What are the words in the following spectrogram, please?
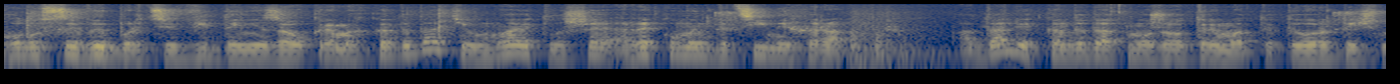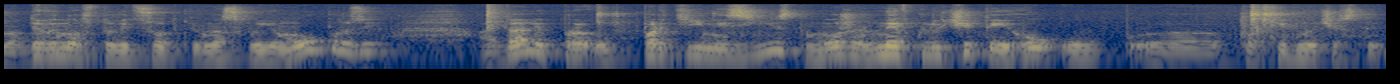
голоси виборців, віддані за окремих кандидатів, мають лише рекомендаційний характер. А далі кандидат може отримати теоретично 90% на своєму окрузі, а далі партійний з'їзд може не включити його у е, прохідну частину.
